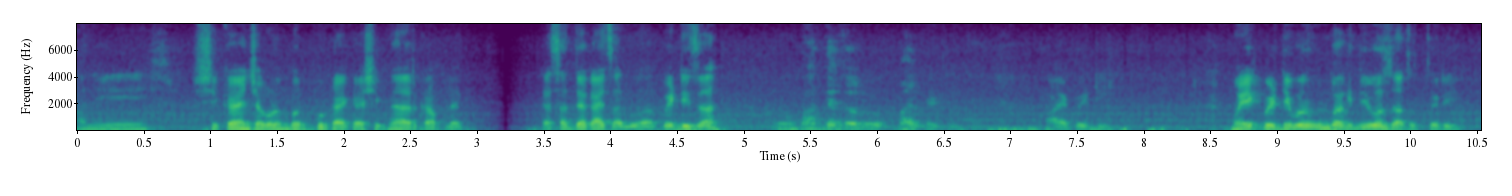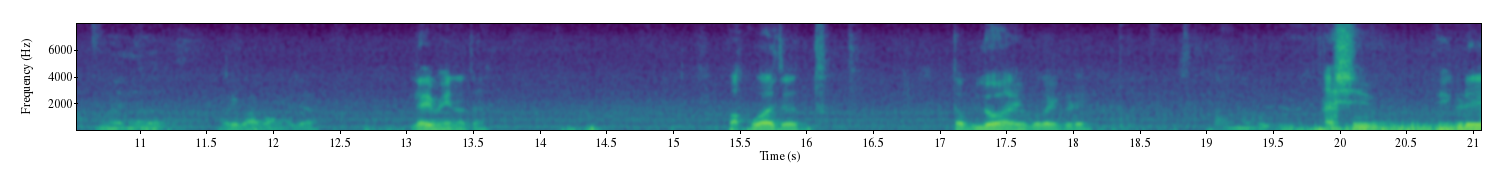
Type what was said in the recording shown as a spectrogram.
आणि शिका यांच्याकडून भरपूर काय काय शिकण्यासारखं आपल्या. या सध्या काय चालू आहे? पेटीचा? भाते चालू आहेत पायपेटी. काय पेटी मग एक पेटी बनवून तुमका किती दिवस जातात तरी. जातो. अरे बाबा माझ्या लय मेहनत आहे. पकवाजत तबलो आहे बघा इकडे. असे इकडे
